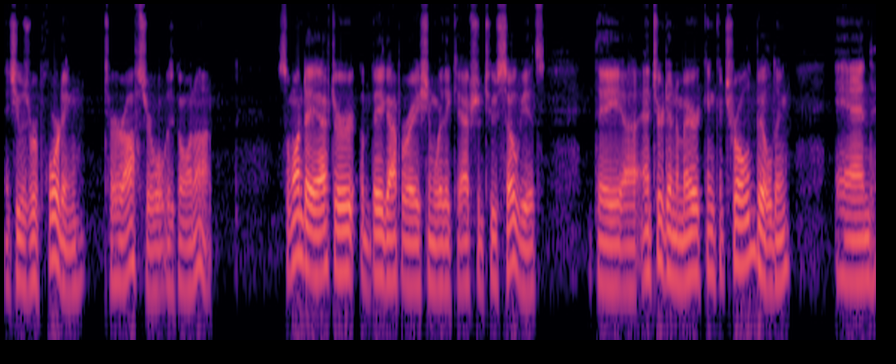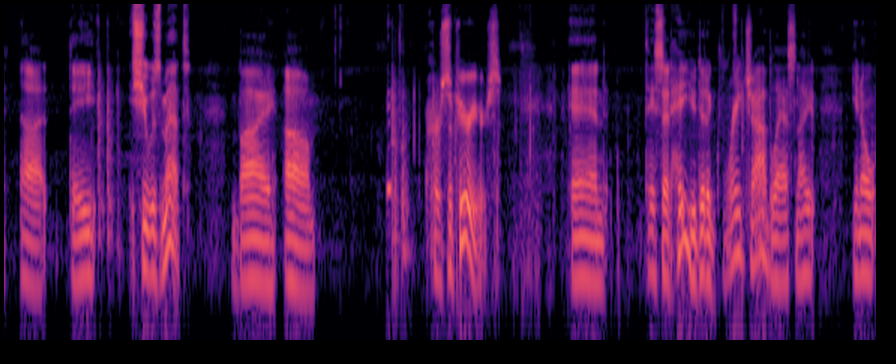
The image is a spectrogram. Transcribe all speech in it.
and she was reporting to her officer what was going on. So one day after a big operation where they captured two Soviets, they uh, entered an American controlled building and uh, they she was met by um, her superiors. And they said hey you did a great job last night. You know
